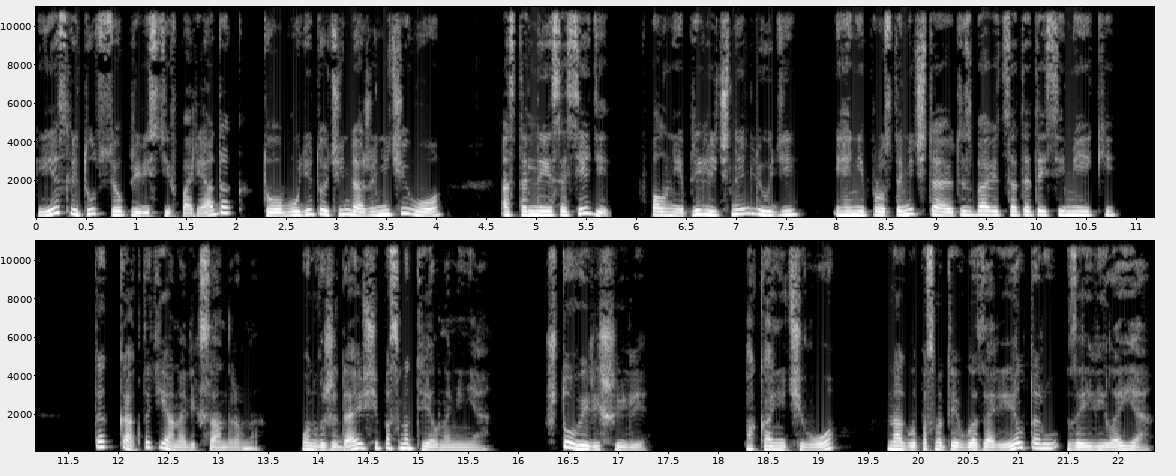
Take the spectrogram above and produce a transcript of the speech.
«Если тут все привести в порядок, то будет очень даже ничего. Остальные соседи вполне приличные люди, и они просто мечтают избавиться от этой семейки. Так как, Татьяна Александровна, Он выжидающе посмотрел на меня. «Что вы решили?» «Пока ничего», — нагло посмотрев в глаза риэлтору, заявила я.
